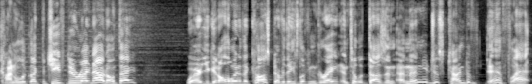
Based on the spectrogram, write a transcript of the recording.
kind of looked like the Chiefs do right now, don't they? Where you get all the way to the cusp, everything's looking great until it doesn't, and then you just kind of, yeah, flat.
